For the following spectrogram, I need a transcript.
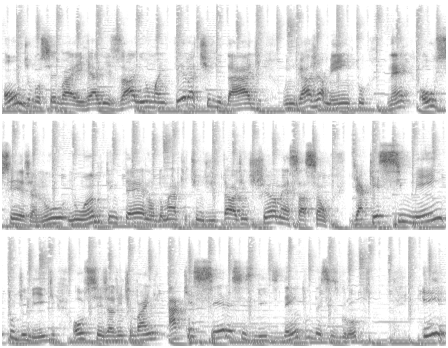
onde você vai realizar ali uma interatividade, um engajamento, né? Ou seja, no, no âmbito interno do marketing digital, a gente chama essa ação de aquecimento de lead, ou seja, a gente vai aquecer esses leads dentro desses grupos e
